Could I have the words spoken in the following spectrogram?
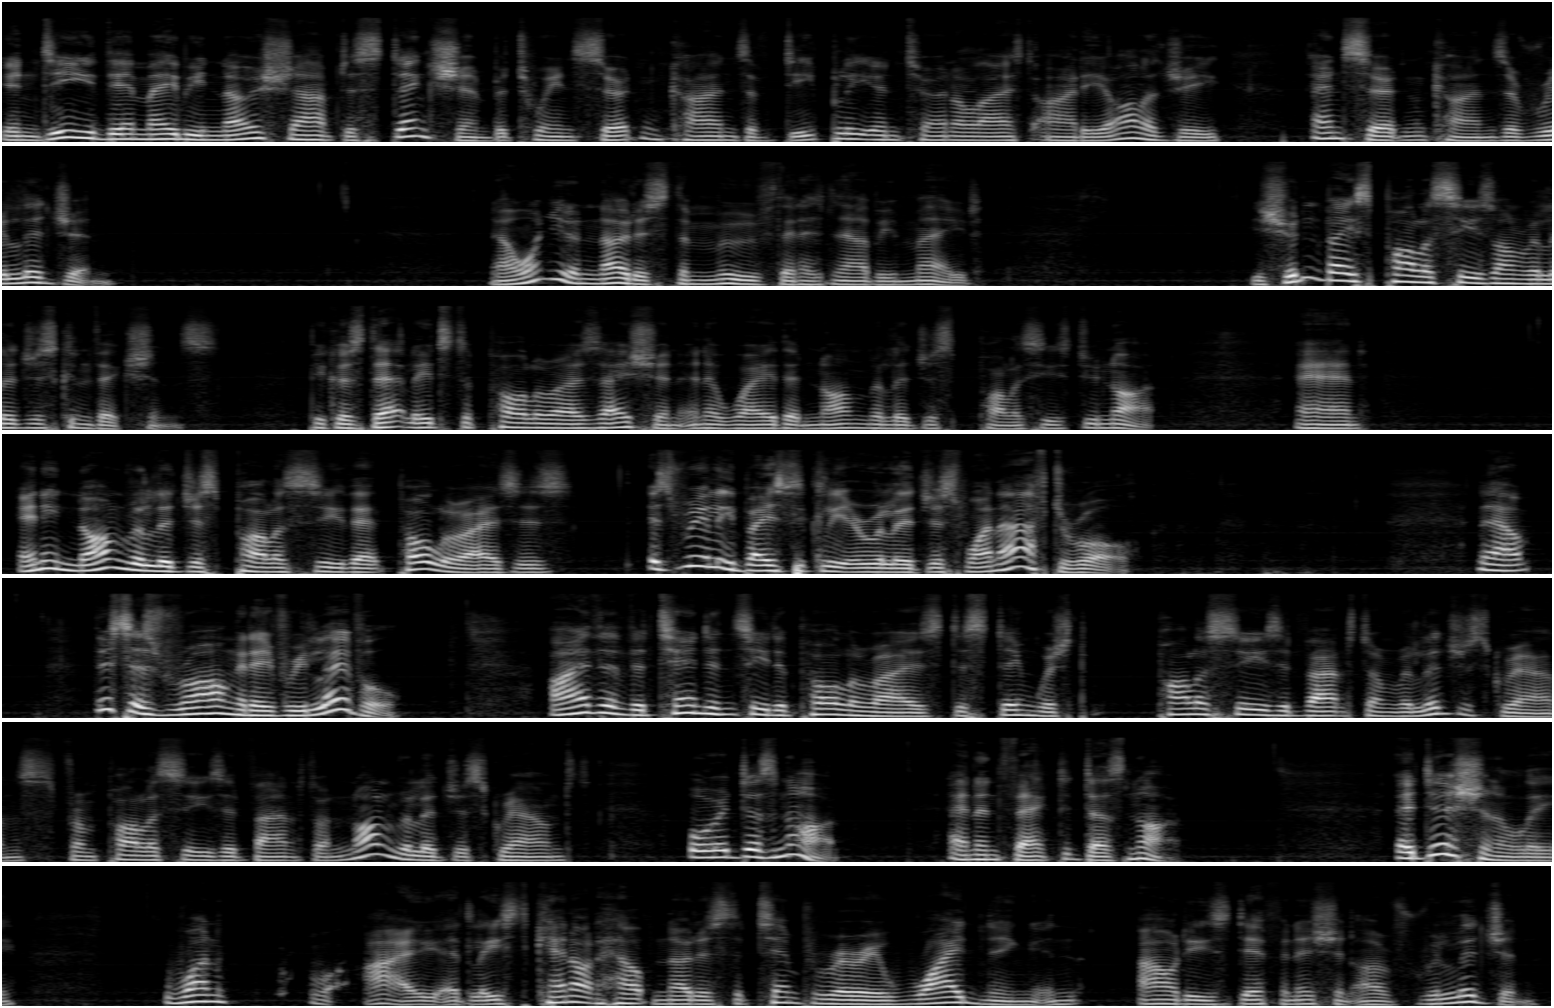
Indeed, there may be no sharp distinction between certain kinds of deeply internalized ideology and certain kinds of religion. Now, I want you to notice the move that has now been made. You shouldn't base policies on religious convictions because that leads to polarization in a way that non religious policies do not. And any non religious policy that polarizes is really basically a religious one after all. Now, this is wrong at every level. either the tendency to polarize distinguished policies advanced on religious grounds from policies advanced on non religious grounds, or it does not. And in fact, it does not. Additionally, one, well, I at least, cannot help notice the temporary widening in Audi's definition of religion.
